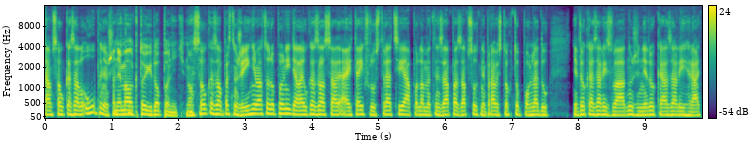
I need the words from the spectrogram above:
tam sa ukázalo úplne A všetko. nemal kto ich doplniť. No. Sa ukázalo presne, že ich nemá to doplniť, ale ukázala sa aj tá ich frustrácia a podľa mňa ten zápas absolútne práve z tohto pohľadu nedokázali zvládnuť, že nedokázali hrať.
